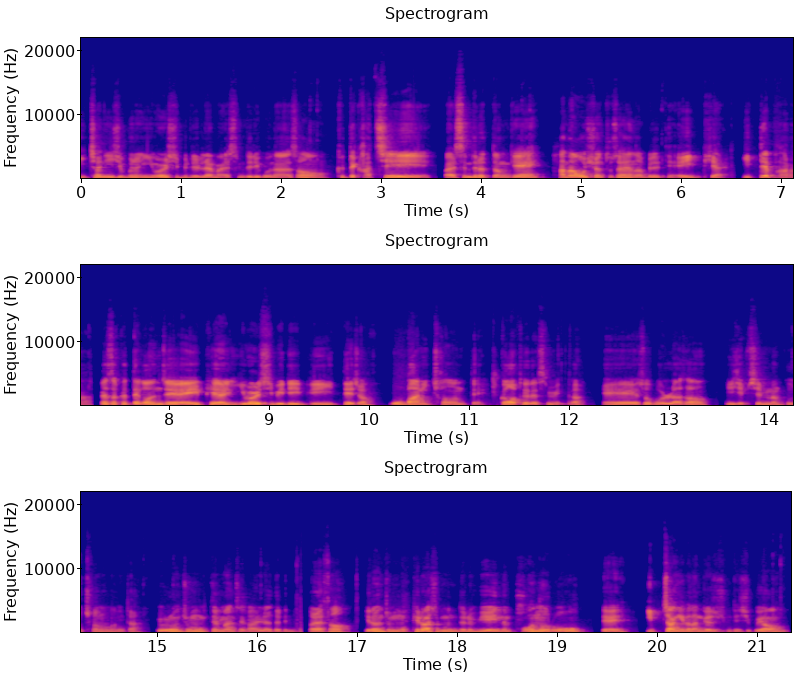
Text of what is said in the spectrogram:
2025년 2월 11일 날 말씀드리고 나서 그때 같이 말씀드렸던 게 하나오션 두산에너빌리티 APR 이때 봐라. 그래서 그때가 언제 APR 2월 11일이 이때죠. 52,000원대. 주가 어떻게 됐습니까? 계속 올라서 27만 9천 원이다. 이런 종목들만 제가 알려드린다. 그래서 이런 종목 필요하신 분들은 위에 있는 번호로 네, 입장이라 남겨주시면 되시고요.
